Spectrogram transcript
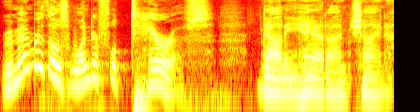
Remember those wonderful tariffs Donnie had on China.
